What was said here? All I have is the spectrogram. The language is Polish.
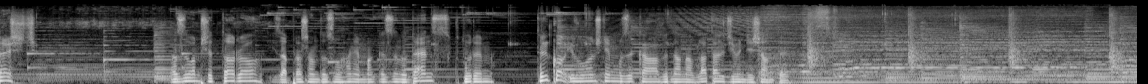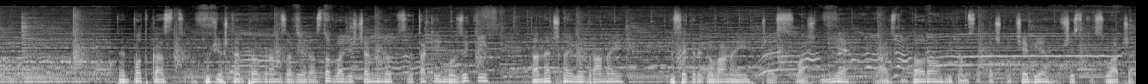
Cześć! Nazywam się Toro i zapraszam do słuchania magazynu Dance, w którym tylko i wyłącznie muzyka wydana w latach 90. Ten podcast, tudzież ten program zawiera 120 minut takiej muzyki tanecznej, wybranej, wysegregowanej przez właśnie mnie. Ja jestem Toro, witam serdecznie Ciebie, wszystkich słuchaczy.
